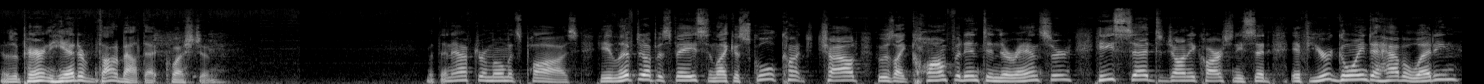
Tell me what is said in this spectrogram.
It was apparent he had never thought about that question. But then, after a moment's pause, he lifted up his face, and like a school child who was like confident in their answer, he said to Johnny Carson, he said, If you're going to have a wedding,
